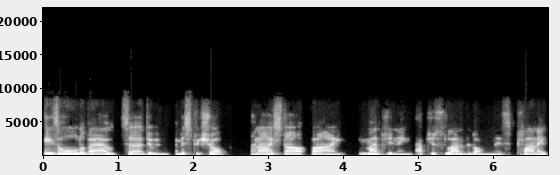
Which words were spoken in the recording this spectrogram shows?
is all about uh, doing a mystery shop. And I start by imagining I've just landed on this planet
